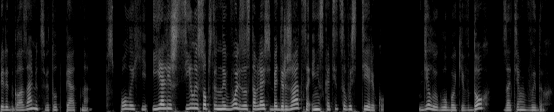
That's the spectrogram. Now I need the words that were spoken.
Перед глазами цветут пятна, всполохи, и я лишь силой собственной воли заставляю себя держаться и не скатиться в истерику. Делаю глубокий вдох, затем выдох.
